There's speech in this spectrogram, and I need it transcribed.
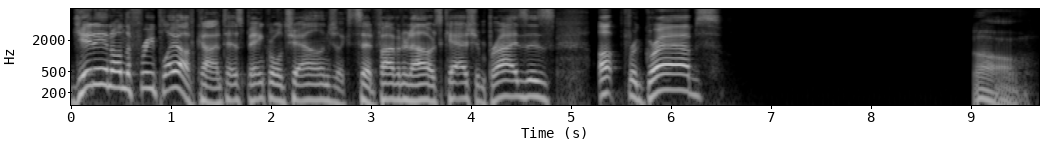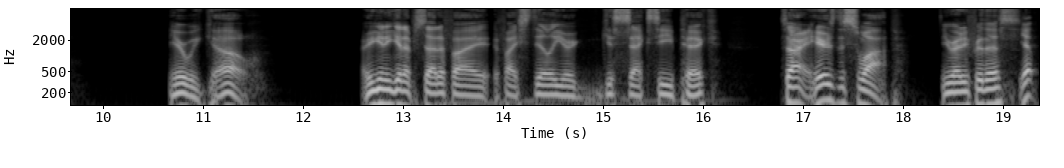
Get in on the free playoff contest, bankroll challenge. Like I said, five hundred dollars cash and prizes up for grabs. oh, here we go. Are you gonna get upset if I if I steal your Gesicki pick? Sorry. Here's the swap. You ready for this? Yep.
